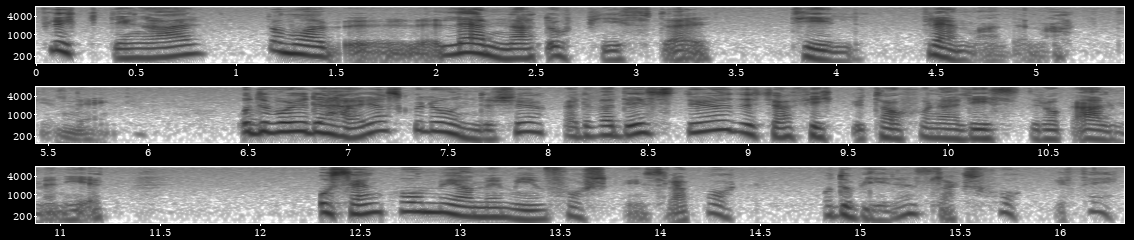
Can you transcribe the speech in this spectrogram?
flyktingar, de har eh, lämnat uppgifter till främmande makt helt mm. enkelt. Och det var ju det här jag skulle undersöka. Det var det stödet jag fick av journalister och allmänhet. Och sen kommer jag med min forskningsrapport och då blir det en slags chockeffekt.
